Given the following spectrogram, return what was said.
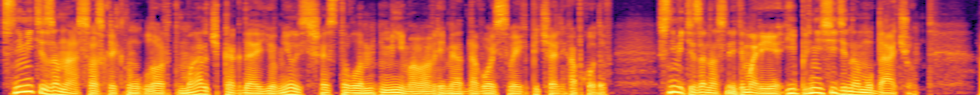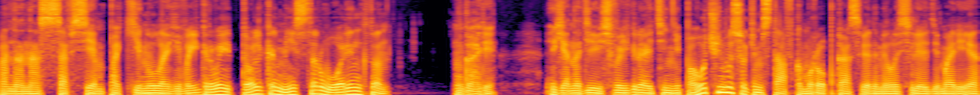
«Снимите за нас!» — воскликнул лорд Марч, когда ее милость шествовала мимо во время одного из своих печальных обходов. «Снимите за нас, леди Мария, и принесите нам удачу!» Она нас совсем покинула и выигрывает только мистер Уоррингтон. «Гарри, «Я надеюсь, вы играете не по очень высоким ставкам», — робко осведомилась леди Мария.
